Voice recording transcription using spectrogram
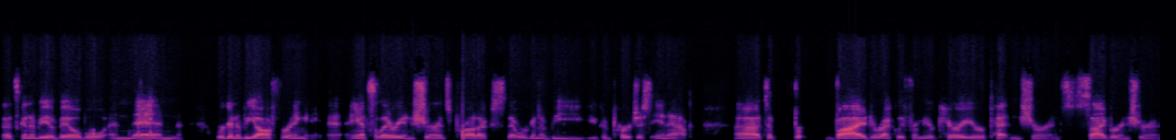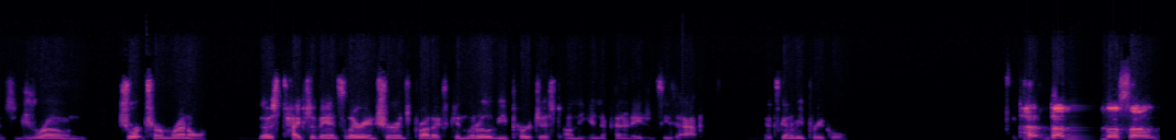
that's going to be available. And then we're going to be offering ancillary insurance products that we're going to be, you can purchase in app uh, to pr- buy directly from your carrier pet insurance, cyber insurance, drone, short term rental. Those types of ancillary insurance products can literally be purchased on the independent agencies app. It's going to be pretty cool. That, that does sound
